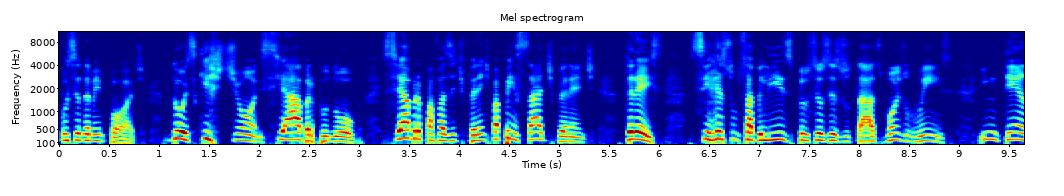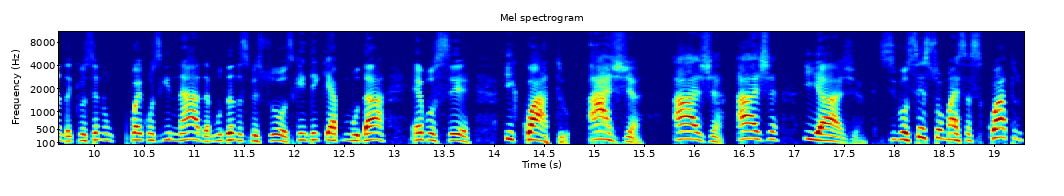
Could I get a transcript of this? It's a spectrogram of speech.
você também pode. Dois, questione, se abra para o novo, se abra para fazer diferente, para pensar diferente. Três, se responsabilize pelos seus resultados, bons ou ruins, e entenda que você não vai conseguir nada mudando as pessoas. Quem tem que mudar é você. E quatro, haja, haja, haja e haja. Se você somar essas quatro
